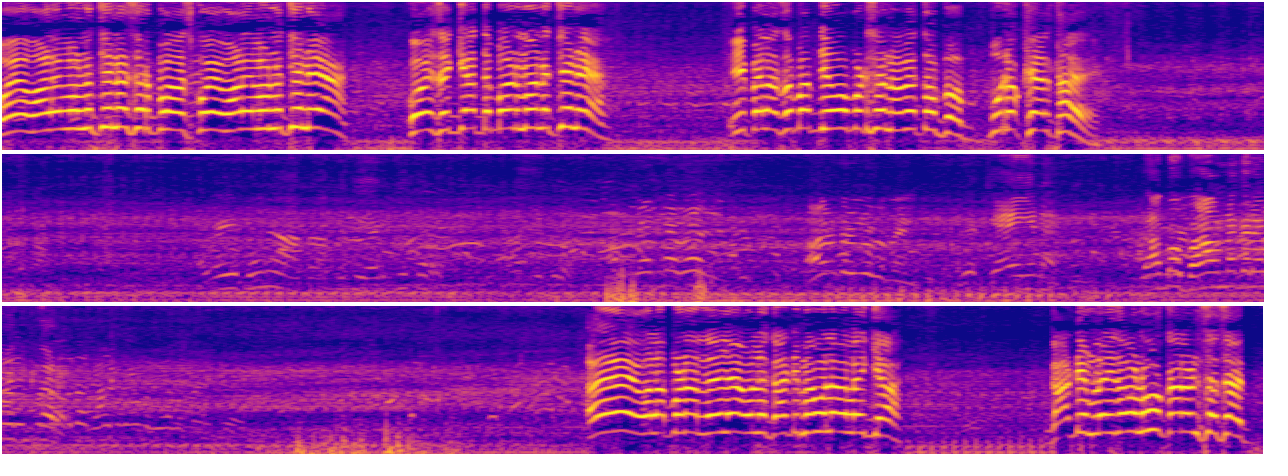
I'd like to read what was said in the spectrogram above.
કોઈ વાળેલું નથી ને સરપંચ કોઈ વાળેલું નથી ને. કોઈ જગ્યા દબાણમાં નથી ને. એ પેલા જવાબ દેવો પડશે ને હવે તો પૂરો ખેલ થાય. ભાવનગર એ ઓલા પણ લઈ લે ઓલી ગાડીમાં ઓલા લઈ ગયા. ગાડીમાં લઈ જવાનું શું કારણ છે સાહેબ?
